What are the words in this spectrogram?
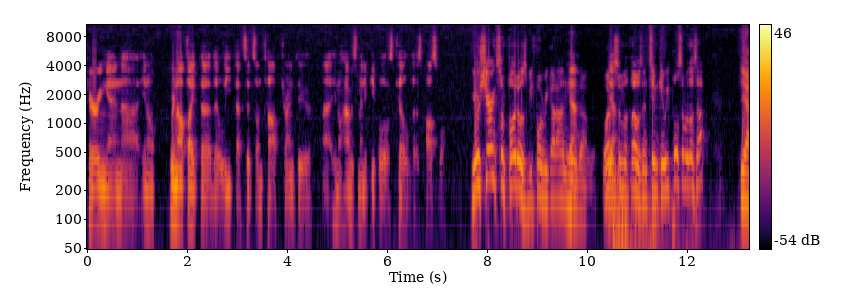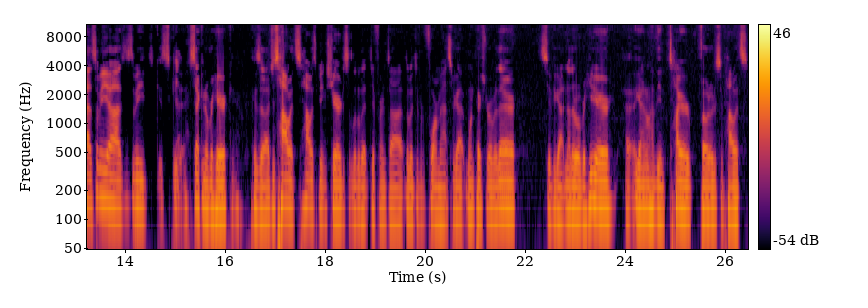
caring, and uh, you know, we're not like the, the elite that sits on top trying to, uh, you know, have as many people as killed as possible. You were sharing some photos before we got on here, Yeah. though. What Yeah. are some of those? And Tim, can we pull some of those up? Yeah, let me uh, let me just get a second over here because uh, just how it's how it's being shared is a little bit different, uh, a little bit different format. So we got one picture over there. Let's see if we got another over here. Uh, again, I don't have the entire photo just of how it's.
